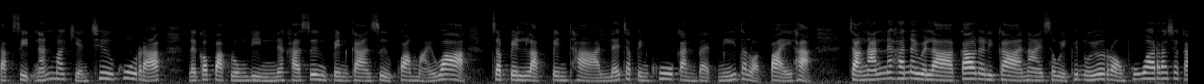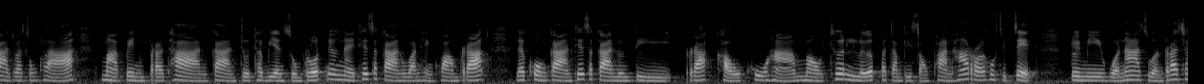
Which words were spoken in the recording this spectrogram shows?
ศักดิ์สิทธิ์นั้นมาเขียนชื่อคู่รัก แล้วก็ปักลงดินนะคะ ซึ่งเป็นการสื่อความหมายว่าจะเป็นหลักเป็นฐาน และจะเป็นคู่กันแบบนี้ตลอดไปค่ะจากนั้นนะคะในเวลา 9 นาฬิกานายสวิตเพชรนุ้ยรองผู้ว่าราชการจังหวัดสงขลา มาเป็นประธานการจดทะเบียนสมรสเนื่องในเทศกาลวันแห่งความรัก และโครงการเทศกาลดนตรีรักเขาคูหา Mountain Love ประจำปี 2567 โดยมีหัวหน้าส่วนราช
